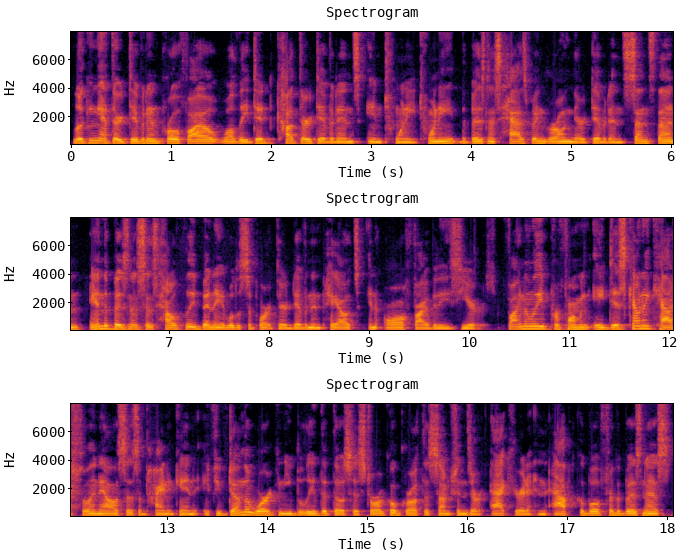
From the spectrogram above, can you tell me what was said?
Looking at their dividend profile, while they did cut their dividends in 2020, the business has been growing their dividends since then, and the business has healthily been able to support their dividend payouts in all five of these years. Finally, performing a discounted cash flow analysis of Heineken Heineken, if you've done the work and you believe that those historical growth assumptions are accurate and applicable for the business,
